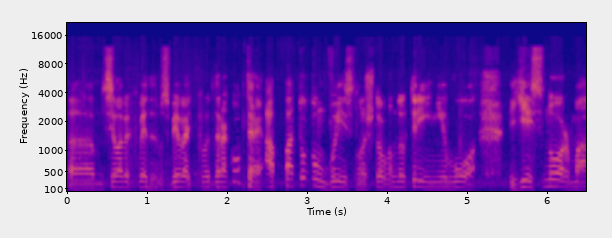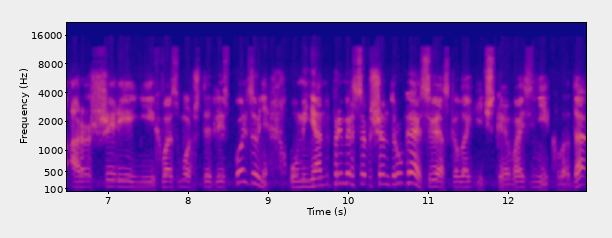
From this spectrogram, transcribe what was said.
э, силовых ведомств сбивать квадрокоптеры, а потом выяснилось, что внутри него есть норма о расширении их возможностей для использования, у меня, например, совершенно другая связка логическая возникла, да?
